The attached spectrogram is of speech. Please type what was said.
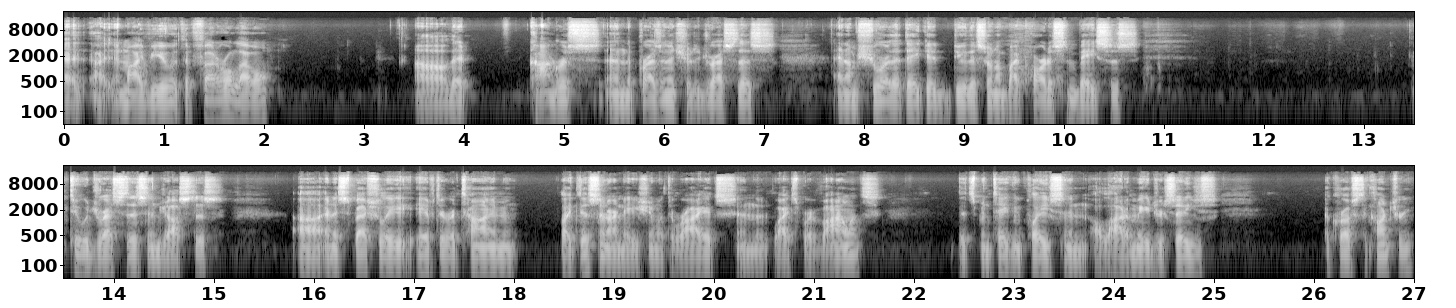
in my view, at the federal level, uh, that Congress and the president should address this. And I'm sure that they could do this on a bipartisan basis to address this injustice, uh, and especially after a time like this in our nation with the riots and the widespread violence that's been taking place in a lot of major cities across the country.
